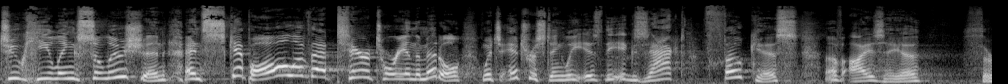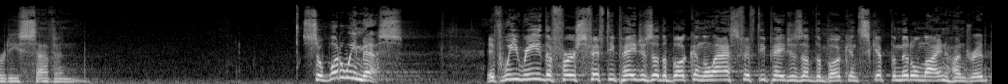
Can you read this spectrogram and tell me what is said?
to healing solution and skip all of that territory in the middle, which interestingly is the exact focus of Isaiah 37. So, what do we miss? If we read the first 50 pages of the book and the last 50 pages of the book and skip the middle 900,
